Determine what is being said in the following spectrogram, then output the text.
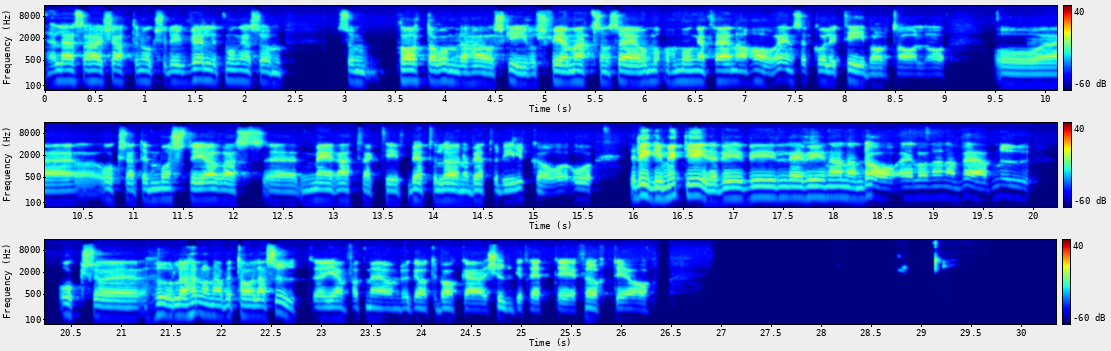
jag läser här i chatten också, det är väldigt många som, som pratar om det här och skriver. Sofia Mattsson säger hur, hur många tränare har ens ett kollektivavtal och, och eh, också att det måste göras eh, mer attraktivt, bättre lön och bättre villkor. Och, och det ligger mycket i det. Vi, vi lever i en annan dag, eller en annan värld nu också, eh, hur lönerna betalas ut eh, jämfört med om du går tillbaka 20, 30, 40 år.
